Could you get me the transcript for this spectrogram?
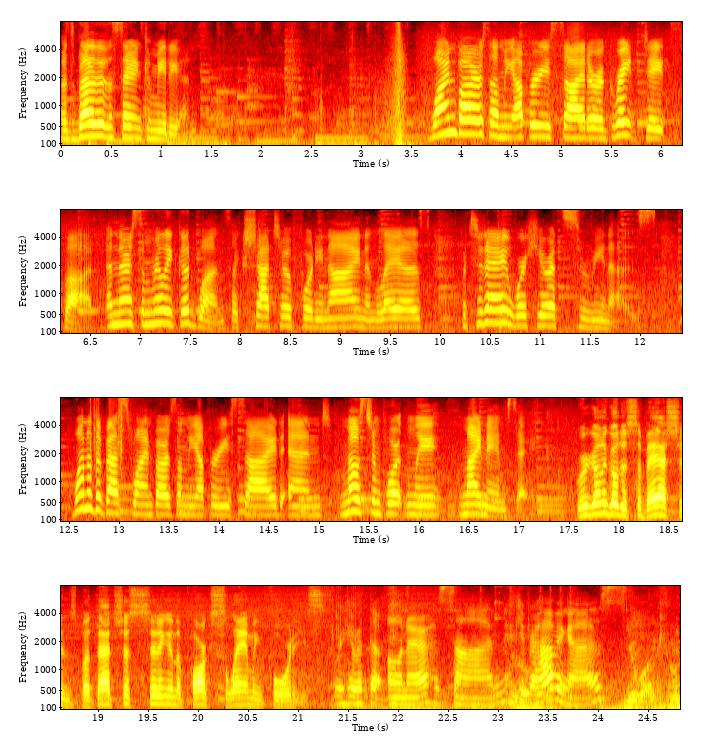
It's better than saying comedian. Wine bars on the Upper East Side are a great date spot, and there are some really good ones like Chateau 49 and Leia's, but today we're here at Serena's, one of the best wine bars on the Upper East Side, and most importantly, my namesake. We're gonna go to Sebastian's, but that's just sitting in the park slamming 40s. We're here with the owner, Hassan. Thank you for having us. You're welcome.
